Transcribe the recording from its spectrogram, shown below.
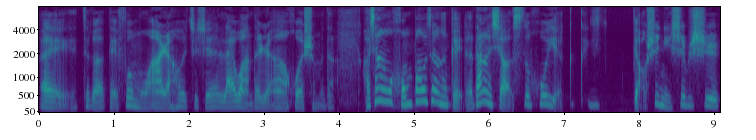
哎，这个给父母啊，然后这些来往的人啊或什么的，好像红包这样给的大小似乎也。表示你是不是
